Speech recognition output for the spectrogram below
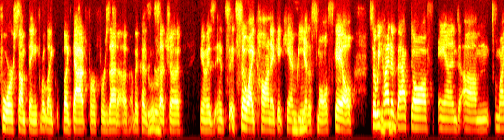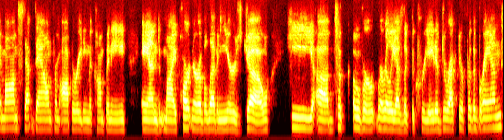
for something for like like that for for Zeta because sure. it's such a you know it's it's, it's so iconic it can't mm-hmm. be at a small scale. So we mm-hmm. kind of backed off and um, my mom stepped down from operating the company and my partner of 11 years, Joe, he um, took over really as like the creative director for the brand.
